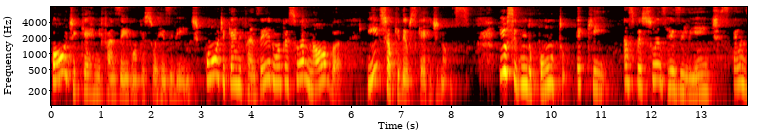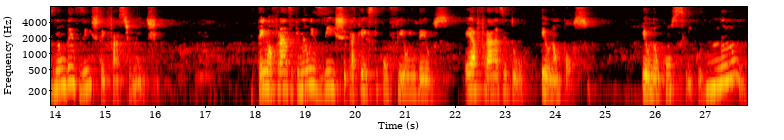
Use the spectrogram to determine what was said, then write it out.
pode quer me fazer uma pessoa resiliente, pode quer me fazer uma pessoa nova isso é o que Deus quer de nós. E o segundo ponto é que as pessoas resilientes, elas não desistem facilmente. Tem uma frase que não existe para aqueles que confiam em Deus. É a frase do eu não posso. Eu não consigo. Não.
